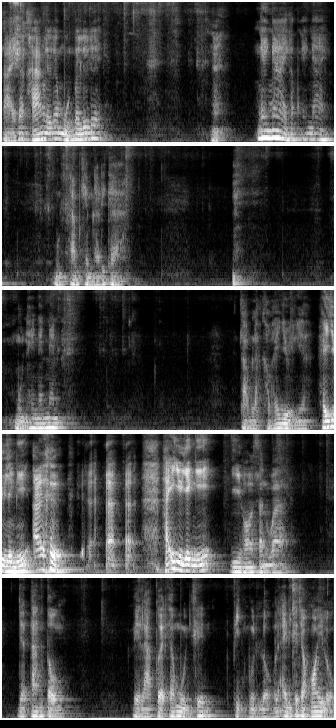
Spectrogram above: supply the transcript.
สายก็ค้างเลยแล้วหมุนไปเรื่อยๆ นะง่าย ๆ ครับง่าย ๆ หมุนตามเข็มนาฬิกา หมุนให้แน่นๆ ตามหลักเขาให้อยู่อย่างเงี้ย ให้อยู่อย่างนี้เออให้อยู่อย่างนี้ ยี่ห้อสันว่า อย่าตั้งตรง เวลาเปิดก็หมุนขึ้น ปิดหมุนลง และอ้นี่ก็จะห้อยลง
